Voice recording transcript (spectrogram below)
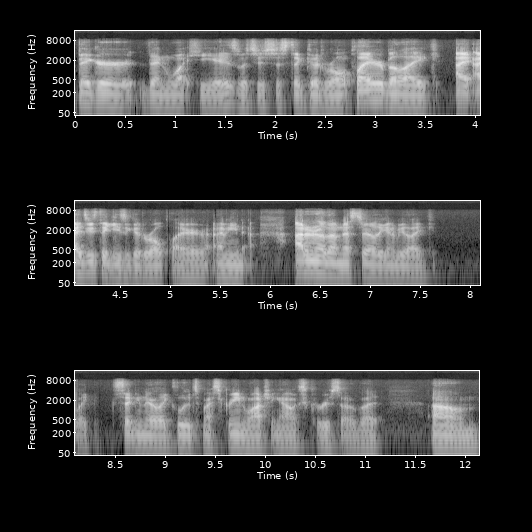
bigger than what he is, which is just a good role player. But like, I I do think he's a good role player. I mean, I don't know that I'm necessarily going to be like like sitting there like glued to my screen watching Alex Caruso, but um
